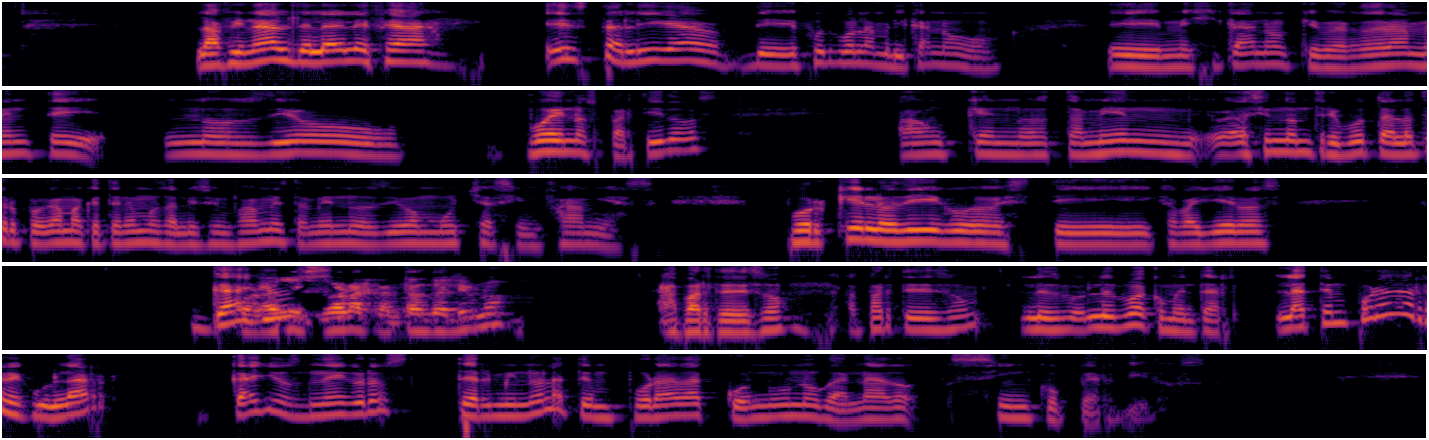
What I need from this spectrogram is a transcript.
la final de la LFA, esta liga de fútbol americano eh, mexicano que verdaderamente nos dio buenos partidos, aunque nos también, haciendo un tributo al otro programa que tenemos, a los infames, también nos dio muchas infamias. ¿Por qué lo digo, este, caballeros? Gallos. cantando el himno? Aparte de eso, aparte de eso, les, les voy a comentar. La temporada regular, Gallos Negros terminó la temporada con uno ganado, cinco perdidos,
